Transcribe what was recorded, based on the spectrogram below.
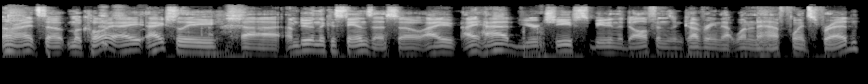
All right. So McCoy, I actually uh, I'm doing the Costanza. So I I had your Chiefs beating the Dolphins and covering that one and a half point spread.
